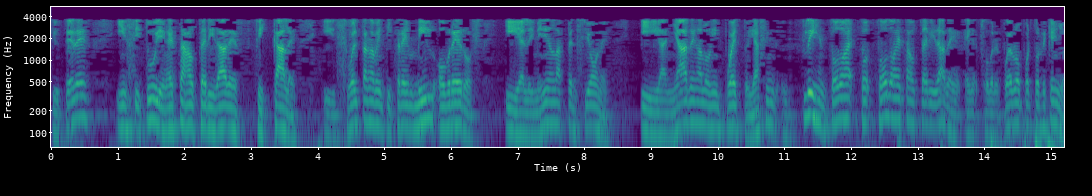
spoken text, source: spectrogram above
si ustedes instituyen estas austeridades fiscales y sueltan a 23 mil obreros y eliminan las pensiones y añaden a los impuestos y hacen, infligen todas, todas estas austeridades sobre el pueblo puertorriqueño,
